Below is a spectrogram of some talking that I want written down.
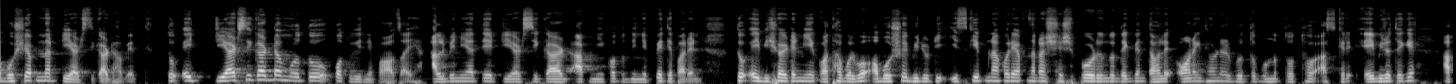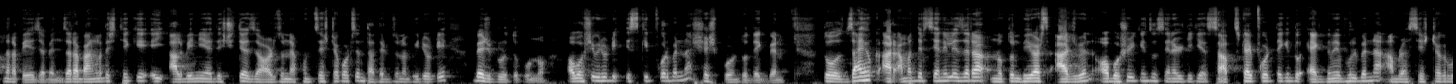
অবশ্যই আপনার টিআরসি কার্ড হবে। তো এই টিআরসি কার্ডটা মূলত কতদিনে পাওয়া যায়? আলবেনিয়াতে টিআরসি কার্ড আপনি কতদিনে পেতে পারেন? তো এই বিষয়টা নিয়ে কথা বলব। অবশ্যই ভিডিওটি স্কিপ না করে আপনারা শেষ পর্যন্ত দেখবেন, তাহলে অনেক ধরনের গুরুত্বপূর্ণ তথ্য আজকের এই ভিডিও থেকে আপনারা পেয়ে যাবেন। যারা বাংলাদেশ থেকে এই আলবেনিয়া দেশটিতে যাওয়ার জন্য এখন চেষ্টা করছেন, তাদের জন্য ভিডিওটি বেশ গুরুত্বপূর্ণ। অবশ্যই ভিডিওটি স্কিপ করবেন না, শেষ পর্যন্ত দেখবেন। তো যাই হোক, আর আমাদের চ্যানেলে যারা নতুন ভিউয়ার্স আসবেন, অবশ্যই কিন্তু চ্যানেলটিকে সাবস্ক্রাইব করতে কিন্তু একদমই ভুলবেন না। আমরা চেষ্টা করব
